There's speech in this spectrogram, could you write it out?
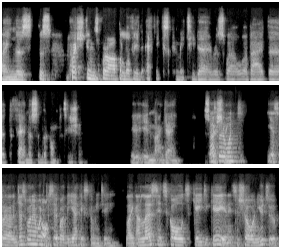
I mean, there's there's questions for our beloved ethics committee there as well about the, the fairness of the competition in, in that game. That's what I want. To, yeah, sorry, Adam. Just what I wanted Oh. to say about the ethics committee. Like, unless it's called KTK and it's a show on YouTube,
